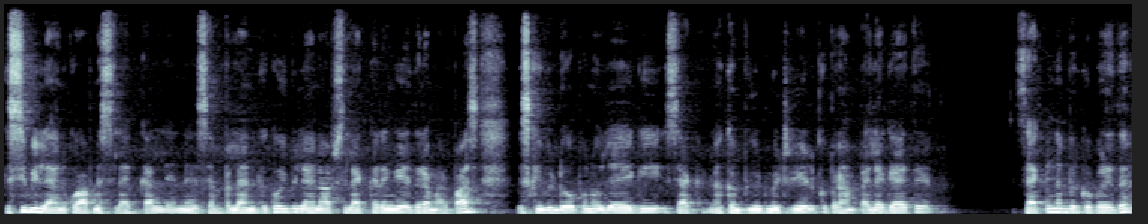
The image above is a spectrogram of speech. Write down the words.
کسی بھی لائن کو آپ نے سلیکٹ کر لینا ہے۔ سیمپل لائن کی کوئی بھی لائن آپ سلیکٹ کریں گے، ادھر ہمارے پاس اس کی ونڈو اوپن ہو جائے گی۔ کمپیوٹر مٹیریل کے اوپر ہم پہلے گئے تھے۔ سیکنڈ نمبر کے اوپر ادھر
